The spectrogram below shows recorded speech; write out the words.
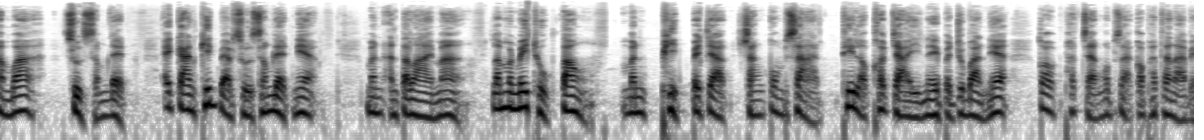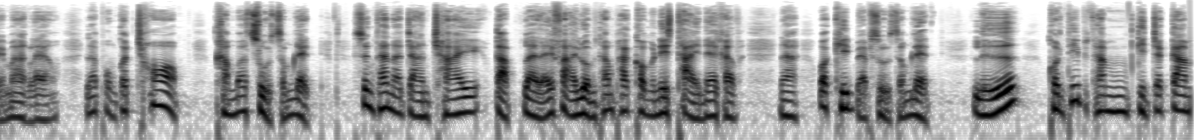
คำว่าสูตรสำเร็จ ไอการคิดแบบสูตรสำเร็จเนี่ยมันอันตรายมาก แล้วมันไม่ถูกต้อง มันผิดไปจากสังคมศาสตร์ที่เราเข้าใจในปัจจุบันเนี่ยก็พัฒสังคมศาสตร์ก็พัฒนาไปมากแล้ว แล้วผมก็ชอบคำว่าสูตรสำเร็จ ซึ่งท่านอาจารย์ใช้กับหลาย ๆ ฝ่ายรวมทั้งพรรคคอมมิวนิสต์ไทยเนี่ยครับนะว่าคิดแบบสูตรสำเร็จ หรือคนที่ไปทำกิจกรรม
